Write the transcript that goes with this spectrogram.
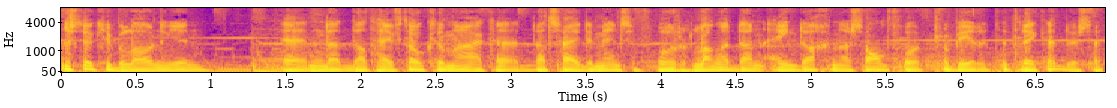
een stukje beloning in. En dat, dat heeft ook te maken dat zij de mensen voor langer dan één dag naar Zandvoort proberen te trekken. Dus eh,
